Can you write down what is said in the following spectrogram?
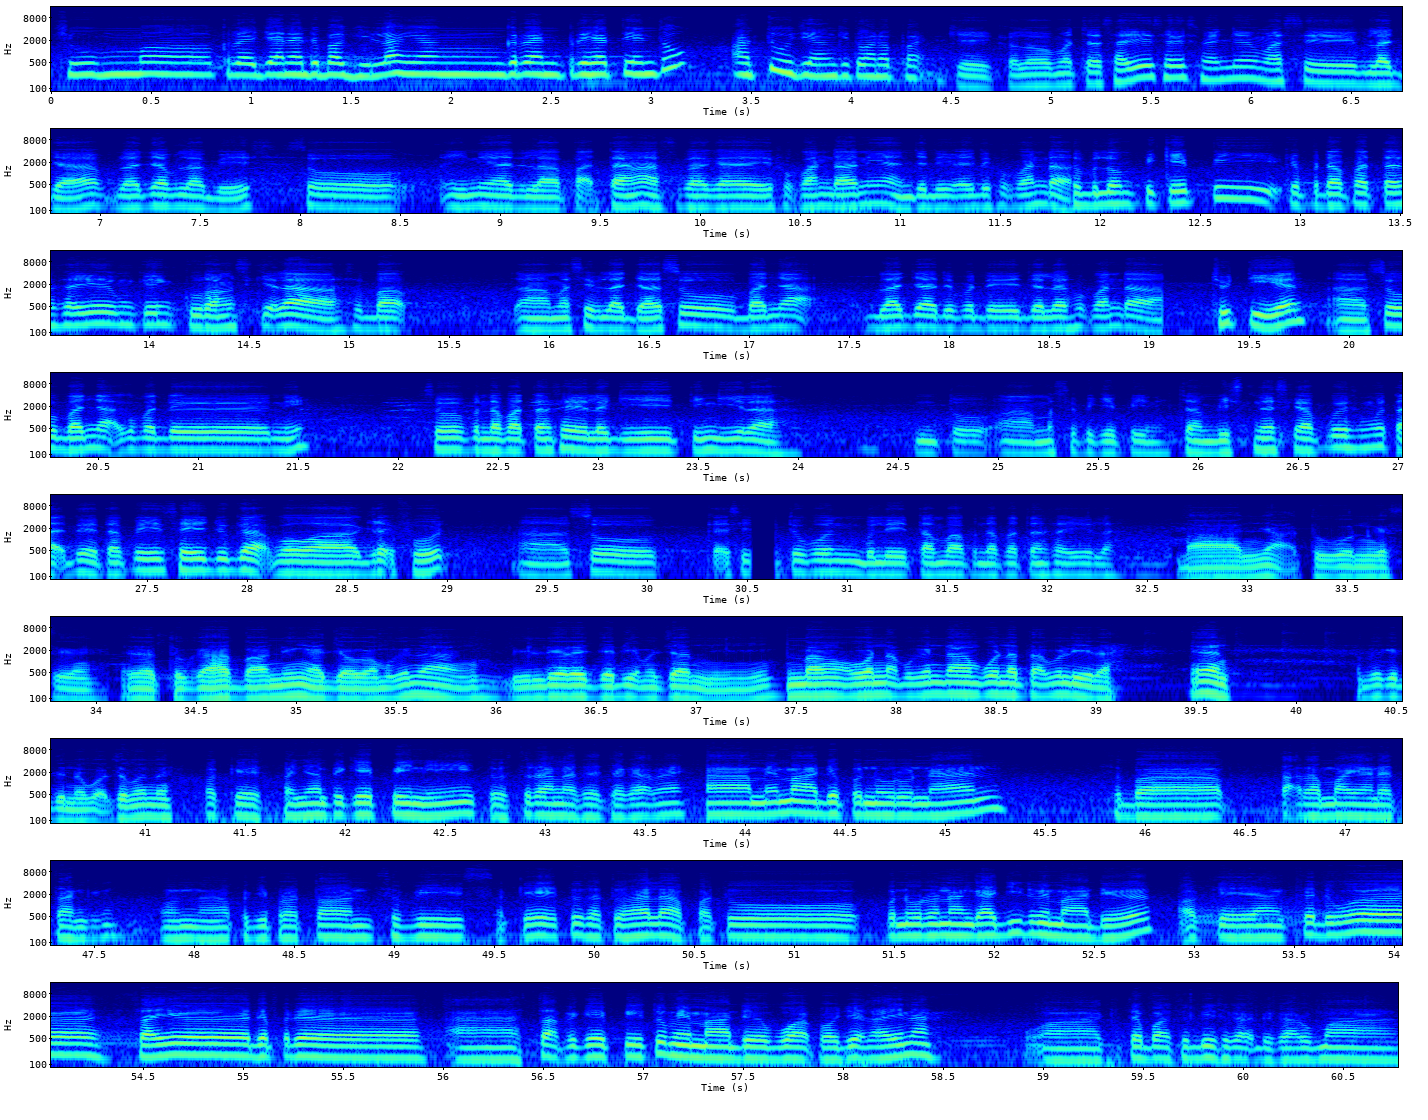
Cuma kerajaan ada bagilah yang geran prihatin tu. Ha, tu je yang kita orang dapat. Okey, kalau macam saya, saya sebenarnya masih belajar, belajar belum habis. So, ini adalah part time lah sebagai food panda ni kan, jadi rider food panda. Sebelum PKP, pendapatan saya mungkin kurang sikit lah sebab uh, masih belajar. So, banyak belajar daripada jalan food panda. Cuti kan, uh, so banyak kepada ni. So, pendapatan saya lagi tinggi lah untuk uh, masa PKP ni. Macam bisnes ke apa semua tak ada. Tapi saya juga bawa Grab Food. Uh, so, kat situ pun boleh tambah pendapatan saya lah. Banyak turun rasa. Ya, tugas abang ni ngajar orang berenang. Bila dah jadi macam ni, memang orang nak berenang pun dah tak boleh dah. Kan? Tapi kita nak buat macam mana? Okey, sepanjang PKP ni terus teranglah saya cakap eh. Uh, memang ada penurunan sebab tak ramai yang datang uh, pergi peroton, servis. Okey, itu satu hal lah. Lepas tu penurunan gaji tu memang ada. Okey, yang kedua saya daripada uh, start PKP tu memang ada buat projek lain lah. Uh, kita buat servis dekat, dekat rumah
